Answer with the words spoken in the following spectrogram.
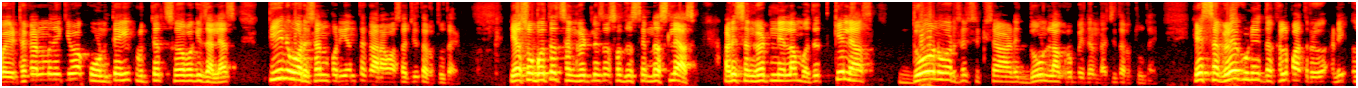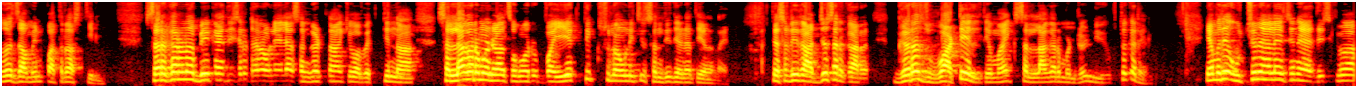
बैठकांमध्ये किंवा कोणत्याही कृत्यात सहभागी झाल्यास तीन वर्षांपर्यंत कारावासाची तरतूद आहे. यासोबतच संघटनेचा सदस्य नसल्यास आणि संघटनेला मदत केल्यास दोन वर्ष शिक्षा आणि दोन लाख रुपये दंडाची तरतूद आहे. हे सगळे गुन्हे दखलपात्र आणि अजामीन पात्र असतील. सरकारनं बेकायदेशीर ठरवलेल्या संघटना किंवा व्यक्तींना सल्लागार मंडळासमोर वैयक्तिक सुनावणीची संधी देण्यात येणार आहे. त्यासाठी राज्य सरकार गरज वाटेल तेव्हा एक सल्लागार मंडळ नियुक्त करेल. यामध्ये उच्च न्यायालयाचे न्यायाधीश किंवा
